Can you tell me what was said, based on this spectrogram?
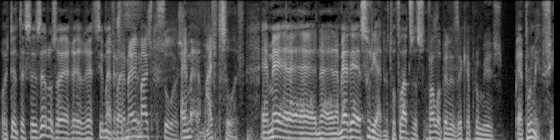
86 euros é o RSI mais baixo. também é mais pessoas. É ma- mais pessoas. É me- é- é- na, na média é açoriana, estou a falar dos Açores. Vale a pena dizer que é por mês. É por mês, sim.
